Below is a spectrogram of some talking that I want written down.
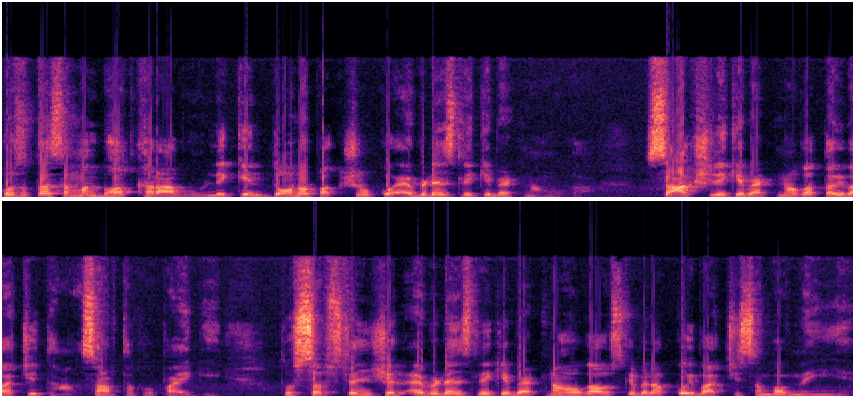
हो सकता है संबंध बहुत खराब हो, लेकिन दोनों पक्षों को एविडेंस लेके बैठना होगा, साक्ष्य लेके बैठना होगा, तभी बातचीत सार्थक हो पाएगी। तो सब्सटेंशियल एविडेंस लेके बैठना होगा, उसके बिना कोई बातचीत संभव नहीं है।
